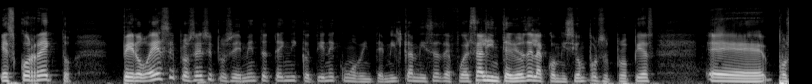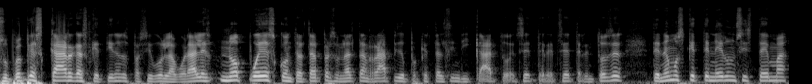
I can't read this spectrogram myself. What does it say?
Es correcto. Pero ese proceso y procedimiento técnico tiene como 20 mil camisas de fuerza al interior de la comisión por sus propias eh, por sus propias cargas que tienen los pasivos laborales. No puedes contratar personal tan rápido porque está el sindicato, etcétera, etcétera. Entonces tenemos que tener un sistema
